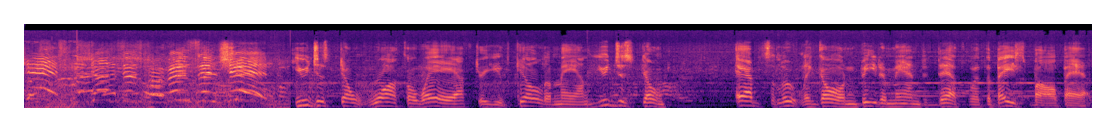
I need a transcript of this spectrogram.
Chin! Justice for Vincent Chin! You just don't walk away after you've killed a man. You just don't absolutely go and beat a man to death with a baseball bat.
